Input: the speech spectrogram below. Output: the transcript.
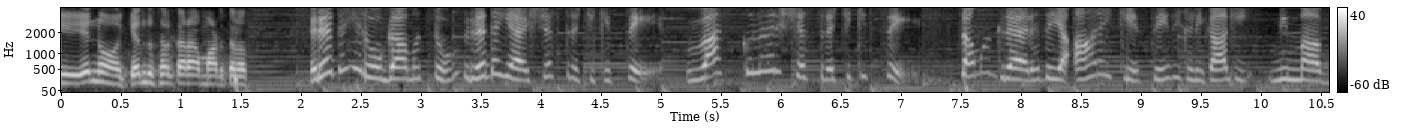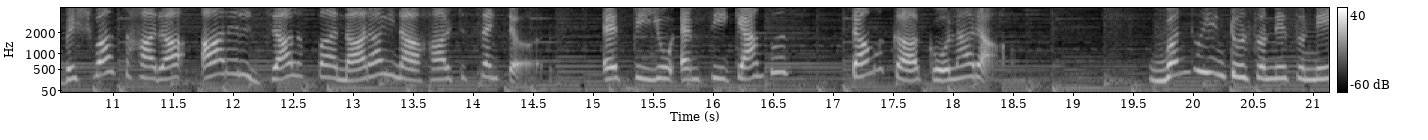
ಈ, ಏನು ಕೇಂದ್ರ ಸರ್ಕಾರ ಮಾಡ್ತಿರೋ ಹೃದಯ ರೋಗ ಮತ್ತು ಹೃದಯ ಶಸ್ತ್ರಚಿಕಿತ್ಸೆ, ವ್ಯಾಸ್ಕುಲರ್ ಶಸ್ತ್ರಚಿಕಿತ್ಸೆ, ಸಮಗ್ರ ಹೃದಯ ಆರೈಕೆ ಸೇವೆಗಳಿಗಾಗಿ ನಿಮ್ಮ ವಿಶ್ವಾಸಹಾರ R L Jalappa Narayana heart centre STUMC campus, Tamaka Kolar. ಒಂದು ಎಂಟು ಸೊನ್ನೆ ಸೊನ್ನೆ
